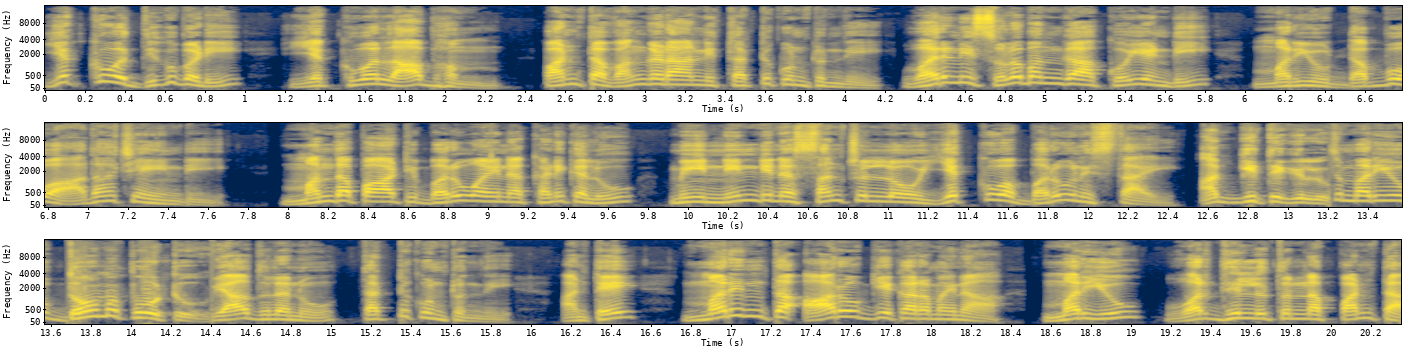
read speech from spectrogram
ఎక్కువ దిగుబడి ఎక్కువ లాభం. పంట వంగడాన్ని తట్టుకుంటుంది. వరిని సులభంగా కోయండి మరియు డబ్బు ఆదా చేయండి. మందపాటి బరువైన కణికలు మీ నిండిన సంచుల్లో ఎక్కువ బరువునిస్తాయి. అగ్గి తెగులు మరియు దోమపోటు వ్యాధులను తట్టుకుంటుంది. అంటే మరింత ఆరోగ్యకరమైన మరియు వర్ధిల్లుతున్న పంట.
